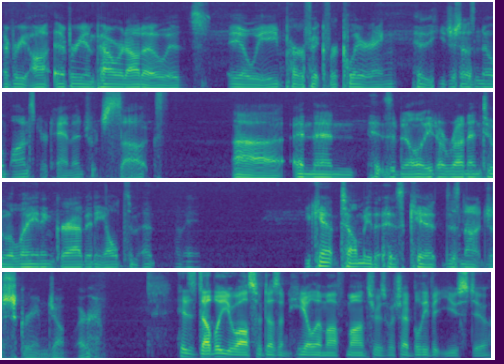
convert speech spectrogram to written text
every every empowered auto is AOE, perfect for clearing. He he just has no monster damage, which sucks. Uh, and then his ability to run into a lane and grab any ultimate. I mean, you can't tell me that his kit does not just scream jungler. His W also doesn't heal him off monsters, which I believe it used to.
